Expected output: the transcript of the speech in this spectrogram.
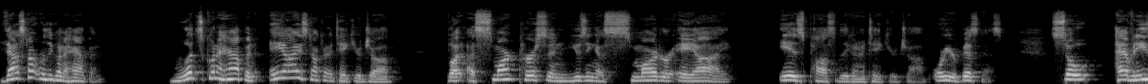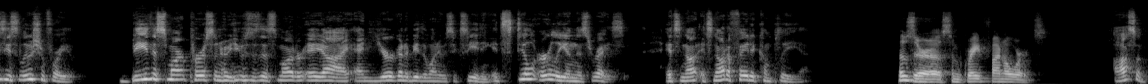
that's not really going to happen. What's going to happen? AI is not going to take your job, but a smart person using a smarter AI is possibly going to take your job or your business. So I have an easy solution for you. Be the smart person who uses the smarter AI, and you're going to be the one who's succeeding. It's still early in this race. It's not. It's not a fait accompli yet. Those are uh, some great final words. Awesome.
